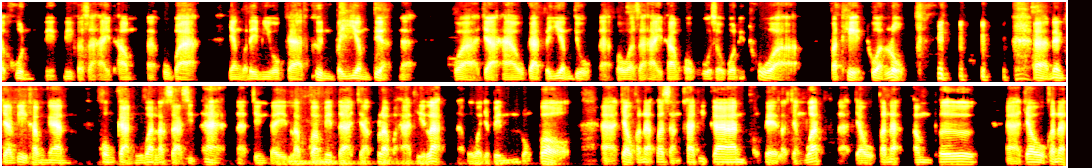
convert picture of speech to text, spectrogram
ละคุณนี่นี่ก็สหายธรรมอะครูบายังไม่ได้มีโอกาสขึ้นไปเยี่ยมเตี้ยนะว่าจะหาโอกาสไปเยี่ยมอยู่นะเพราะว่าสหายธรรมของครูโสพลนี่ทั่ว ประเทศทั่วโลกเนื่องจากที่ทำงานโครงการหมู่บ้านรักษาศีลห้านะจึงได้รับความเมตตาจากพระมหาเถระนะไม่ว่าจะเป็นหลวงพ่ออ่เจ้าคณะพระสังฆาธิการของแต่ละจังหวัดนะเจ้าคณะอำเภอเจ้าคณะ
